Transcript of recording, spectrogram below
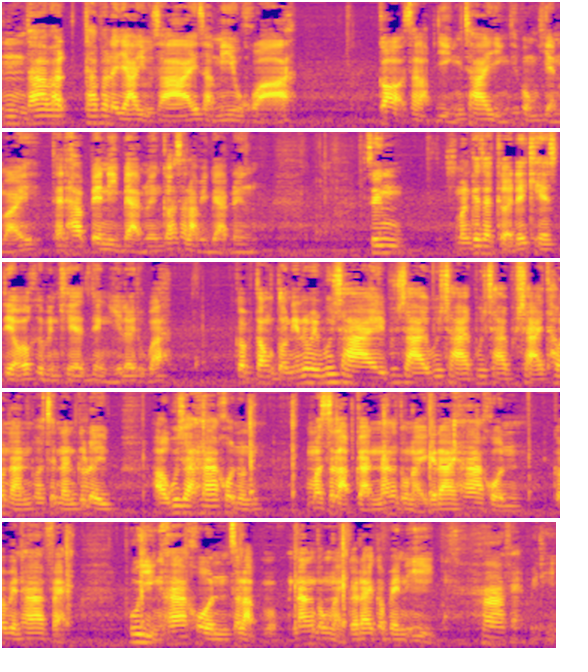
อืมถ้าถ้าภรรยาอยู่ซ้ายสามีอยู่ขวา ก็สลับหญิงชายหญิงที่ผมเขียนไว้ แต่ถ้าเป็นอีกแบบหนึ่งก็สลับอีกแบบหนึ่งซึ่งมันก็จะเกิดได้เคสเดียวก็คือเป็นเคสอย่างนี้เลยถูกปะก็ต้องตรงนี้ต้องเป็นผู้ชายผู้ชายผู้ชายผู้ชายผู้ชายเท่านั้น เพราะฉะนั้นก็เลยเอาผู้ชายห้าคนมาสลับกันนั่งตรงไหนก็ได้ห้าคนก็เป็นห้าแฝกผู้หญิงห้าคนสลับนั่งตรงไหนก็ได้ก็เป็นอีกห้าแฝกวิธี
